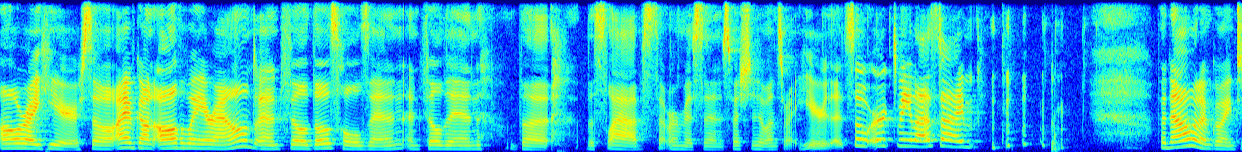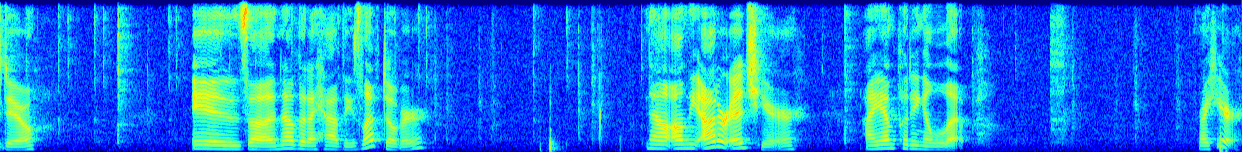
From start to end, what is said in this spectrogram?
all right here. So I have gone all the way around and filled those holes in and filled in the the slabs that were missing, especially the ones right here that so irked me last time. But now what I'm going to do is, uh, now that I have these left over, now on the outer edge here, I am putting a lip. Right here.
